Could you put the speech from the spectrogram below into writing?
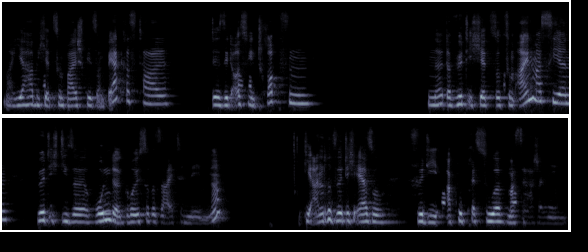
Mal hier habe ich jetzt zum Beispiel so einen Bergkristall, der sieht aus wie ein Tropfen. Ne, da würde ich jetzt so zum Einmassieren, würde ich diese runde, größere Seite nehmen. Ne? Die andere würde ich eher so für die Akupressur-Massage nehmen.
